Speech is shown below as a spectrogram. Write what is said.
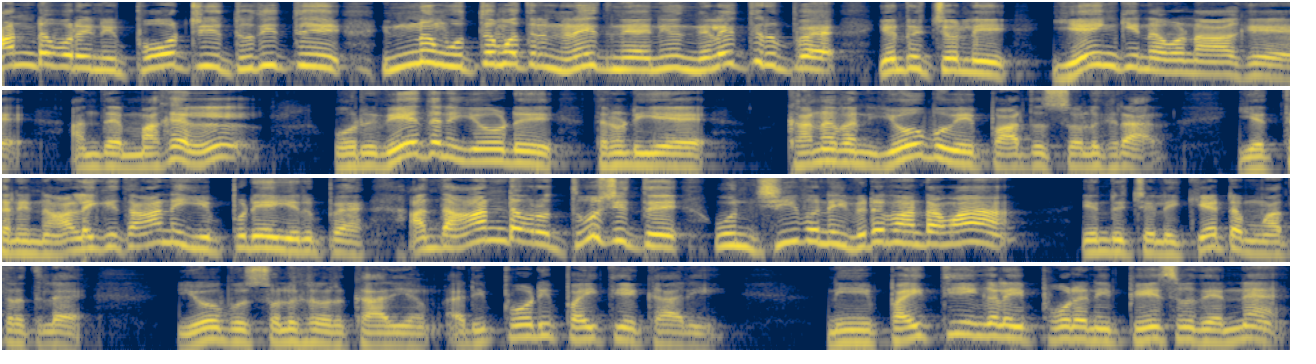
ஆண்டவரை நீ போற்றி துதித்து இன்னும் உத்தமத்தில் நினை நீ நிலைத்திருப்ப? என்று சொல்லி ஏங்கினவனாக அந்த மகள் ஒரு வேதனையோடு தன்னுடைய கணவன் யோபுவை பார்த்து சொல்கிறார் எத்தனை நாளைக்கு தானே இப்படியே இருப்ப? அந்த ஆண்டவரை தூஷித்து உன் ஜீவனை விட வேண்டாமா? என்று சொல்லி கேட்ட மாத்திரத்தில் யோபு சொல்லுகிற ஒரு காரியம். அடிப்போடி பைத்தியக்காரி. நீ பைத்தியங்களைப் போல நீ பேசுவது என்ன?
